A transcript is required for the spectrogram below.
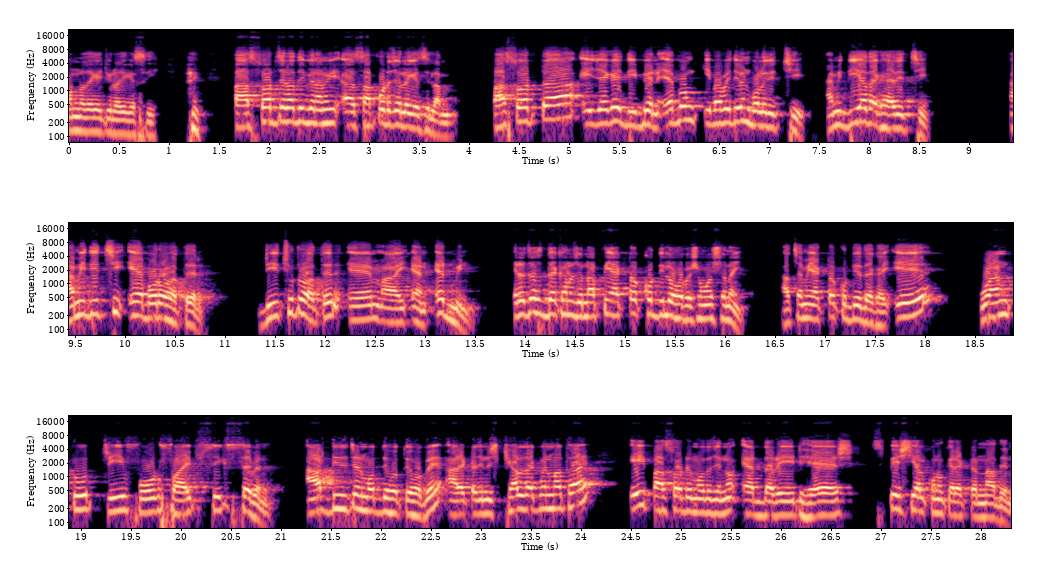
অন্য জায়গায় চলে গেছি। পাসওয়ার্ড যারা দিবেন, আমি সাপোর্টে চলে গেছিলাম। পাসওয়ার্ডটা এই জায়গায় দিবেন এবং কীভাবে দিবেন বলে দিচ্ছি। আমি দিয়া দেখা দিচ্ছি। আমি দিচ্ছি এ বড় হাতের ডি ছোট হাতের এম আই এন অ্যাডমিন এটা জাস্ট দেখানোর জন্য। আপনি একটা অক্ষর দিলে হবে, সমস্যা নাই। আচ্ছা আমি একটা অক্ষর দিয়ে দেখাই। A one two three four five six seven আট ডিজিটের মধ্যে হতে হবে। আর একটা জিনিস খেয়াল রাখবেন মাথায় এই পাসওয়ার্ডের মধ্যে যেন at the rate hash special কোনো ক্যারেক্টার না দেন।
